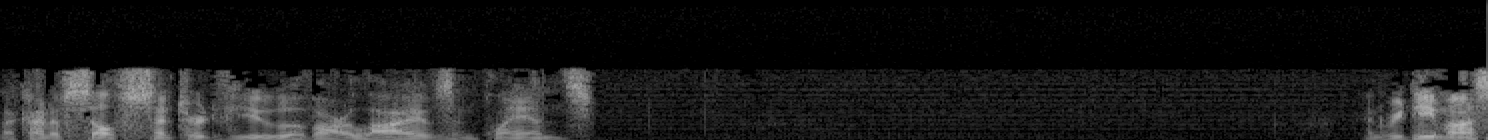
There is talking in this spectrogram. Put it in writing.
that kind of self centered view of our lives and plans. And redeem us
